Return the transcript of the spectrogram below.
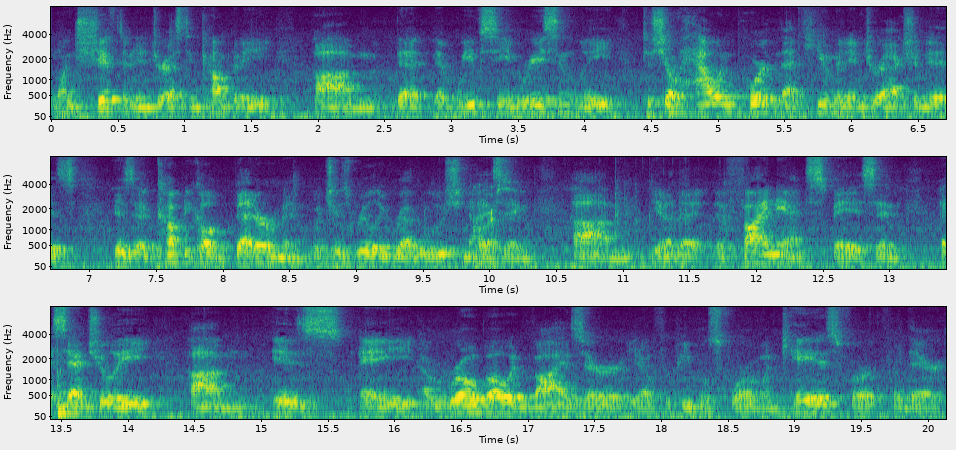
one shift in interesting company um, that that we've seen recently to show how important that human interaction is is a company called Betterment, which is really revolutionizing um, you know the the finance space and essentially um, is a, a robo advisor you know for people's 401ks for for their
